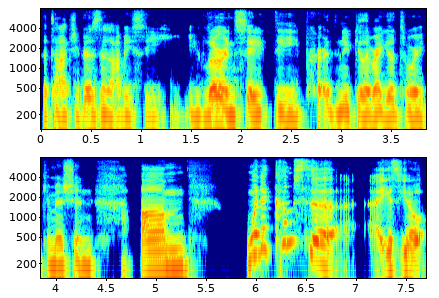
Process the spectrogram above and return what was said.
Hitachi business obviously you learn safety per the nuclear regulatory commission um, when it comes to i guess you know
